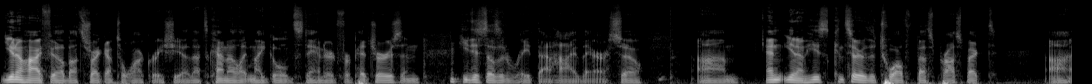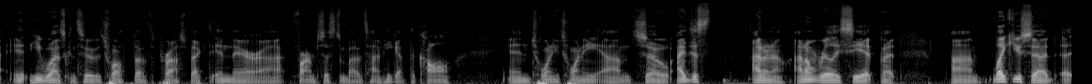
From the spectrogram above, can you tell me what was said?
you know how I feel about strikeout to walk ratio. That's kind of like my gold standard for pitchers, and he just doesn't rate that high there. So, um, and you know, he's considered the 12th best prospect. Uh, it- he was considered the 12th best prospect in their uh, farm system by the time he got the call in 2020. Um, so I just, I don't know. I don't really see it, but um, like you said, uh,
